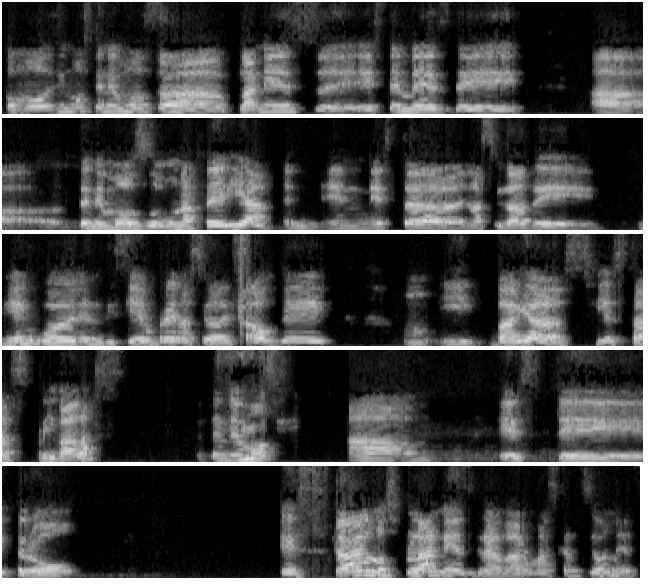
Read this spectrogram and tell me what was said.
como decimos, tenemos ah, planes eh, este mes de, ah, tenemos una feria en, en esta, en la ciudad de Glenwood, en diciembre en la ciudad de Southgate, mm, y varias fiestas privadas que tenemos. Este, pero está en los planes grabar más canciones.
